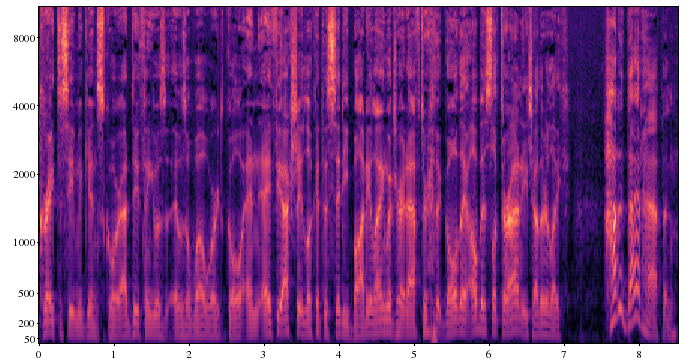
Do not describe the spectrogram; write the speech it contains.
great to see McGinn score. I do think it was it was a well worked goal, and if you actually look at the city body language right after the goal, they almost looked around each other like how did that happen?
